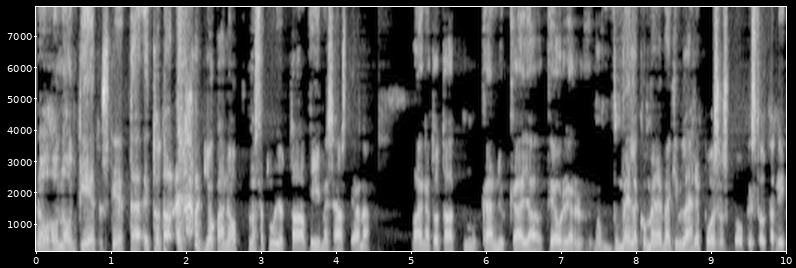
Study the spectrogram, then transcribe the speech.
No on, on tietysti, että, että tota, jokainen oppilas tuijottaa viimeisen asti aina, aina tota, kännykkää ja teoria. Meillä kun mekin lähden pois opistolta, niin,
